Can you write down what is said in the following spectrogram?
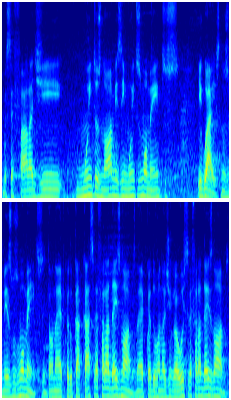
você fala de muitos nomes em muitos momentos iguais, nos mesmos momentos. Então, na época do Kaká, você vai falar 10 nomes. Na época do Ronaldinho Gaúcho, você vai falar 10 nomes.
